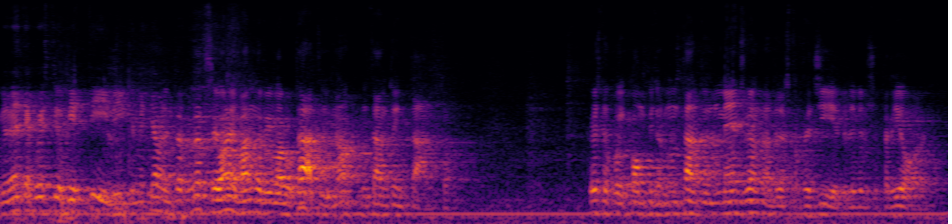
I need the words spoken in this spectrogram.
ovviamente questi obiettivi che mettiamo in interpretazione vanno rivalutati no? di tanto in tanto questo poi compito non tanto del management ma delle strategie del livello superiore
